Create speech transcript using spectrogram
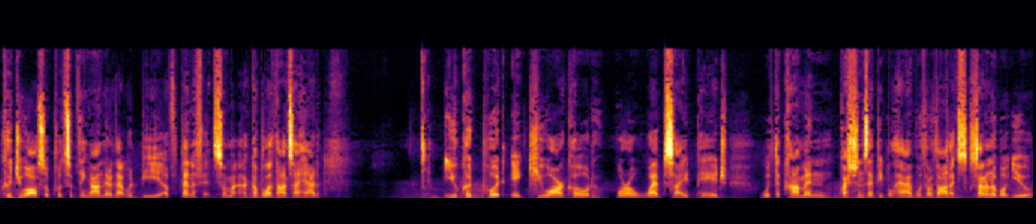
could you also put something on there that would be of benefit? So, my, a couple of thoughts I had. You could put a QR code or a website page with the common questions that people have with orthotics. Because I don't know about you,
